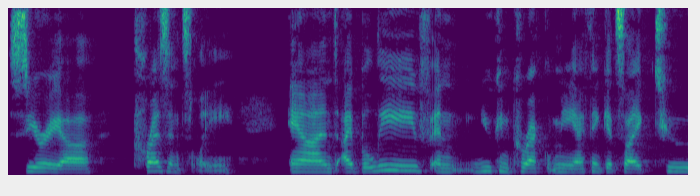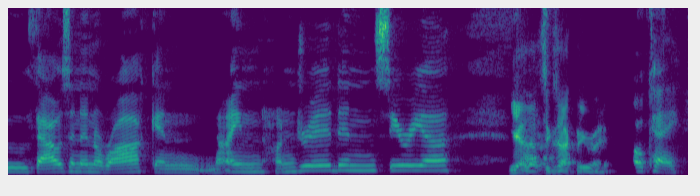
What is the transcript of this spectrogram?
Syria presently. And I believe, and you can correct me, I think it's like 2,000 in Iraq and 900 in Syria. Yeah, that's exactly right. Okay.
